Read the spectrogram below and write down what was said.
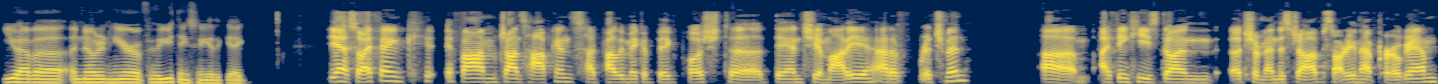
you have a, a note in here of who you think's going to get the gig. Yeah, so I think if I'm Johns Hopkins, I'd probably make a big push to Dan Chemotti out of Richmond. Um, I think he's done a tremendous job starting that program,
